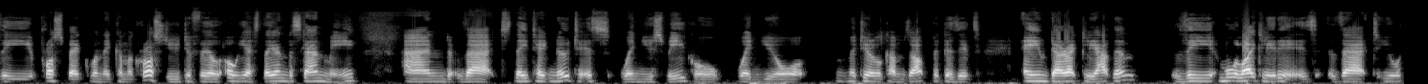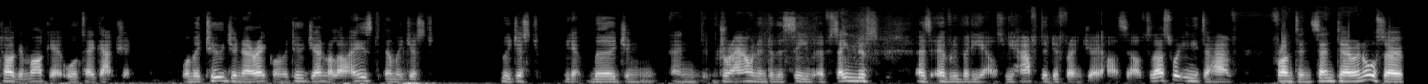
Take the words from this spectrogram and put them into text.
the prospect when they come across you to feel, oh yes, they understand me and that they take notice when you speak or when your material comes up because it's aimed directly at them the more likely it is that your target market will take action. When we're too generic, when we're too generalized, then we just, we just, you know, merge and, and drown into the sea of sameness as everybody else. We have to differentiate ourselves. So that's what you need to have front and center and also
